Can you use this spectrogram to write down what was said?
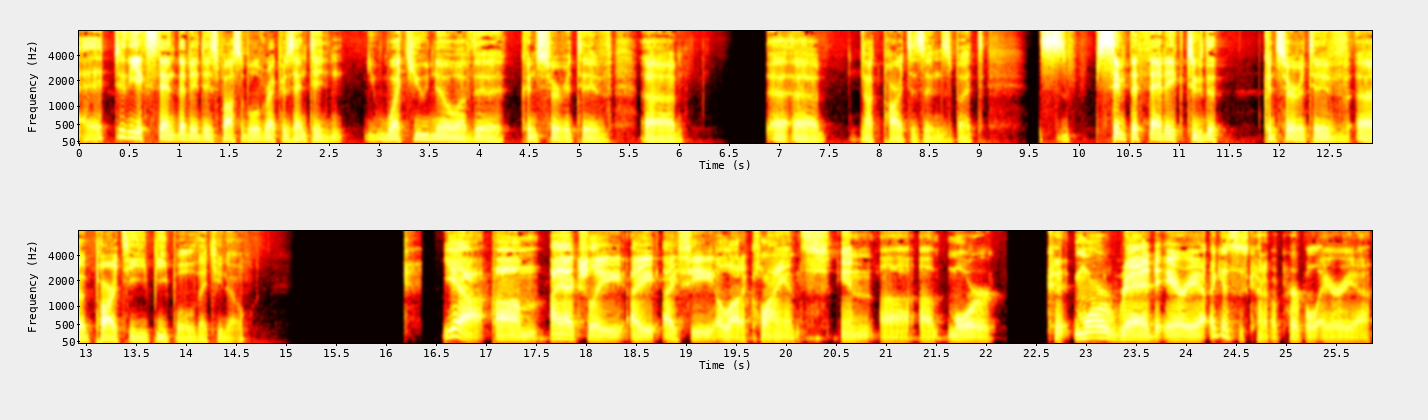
uh, to the extent that it is possible, represented what you know of the conservative, uh, uh, uh, not partisans, but s- sympathetic to the conservative uh, party people that you know. Yeah, um, I actually I I see a lot of clients in a more more red area. I guess it's kind of a purple area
